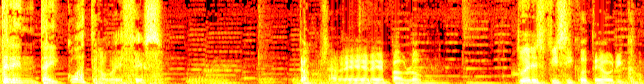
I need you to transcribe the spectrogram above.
34 veces. Vamos a ver, eh, Pablo. Tú eres físico teórico.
